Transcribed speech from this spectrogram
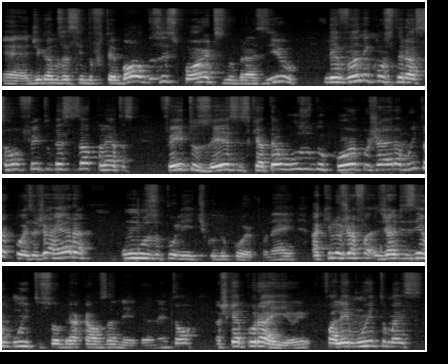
é, digamos assim, do futebol, dos esportes no Brasil, levando em consideração o feito desses atletas. Feitos esses que até o uso do corpo já era muita coisa, já era um uso político do corpo, né? Aquilo já, já dizia muito sobre a causa negra, né? Então, acho que é por aí. Eu falei muito, mas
